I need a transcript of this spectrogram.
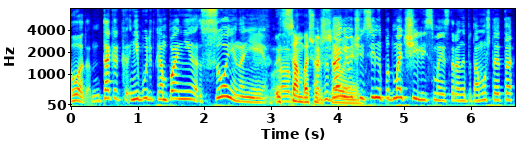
Вот, так как не будет компании Sony на ней, Это э, самое большое ожидания очень сильно подмочились с моей стороны, потому что это,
